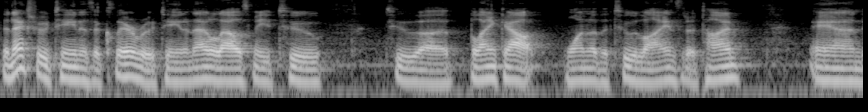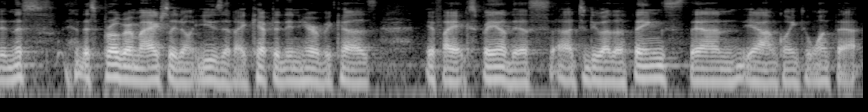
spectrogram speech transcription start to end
The next routine is a clear routine, and that allows me to, to uh, blank out one of the two lines at a time. And in this, in this program, I actually don't use it. I kept it in here because if I expand this uh, to do other things, then yeah, I'm going to want that.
